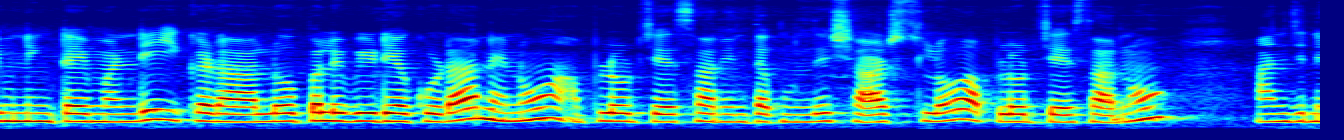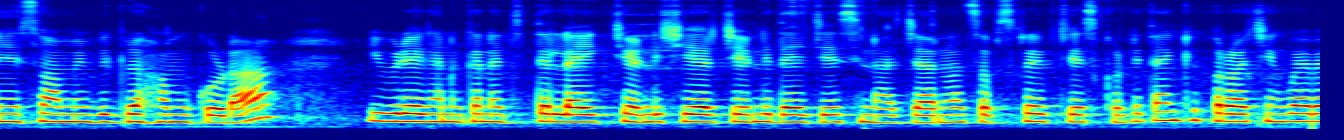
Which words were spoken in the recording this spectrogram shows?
ఈవినింగ్ టైం అండి. ఇక్కడ లోపల వీడియో కూడా నేను అప్లోడ్ చేశాను. ఇంతకుముందు షార్ట్స్లో అప్లోడ్ చేశాను. ఆంజనేయ స్వామి విగ్రహం కూడా. ఈ వీడియో కనుక నచ్చితే లైక్ చేయండి షేర్ చేయండి. దయచేసి నా ఛానల్ సబ్స్క్రైబ్ చేసుకోండి. Thank you for watching bye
